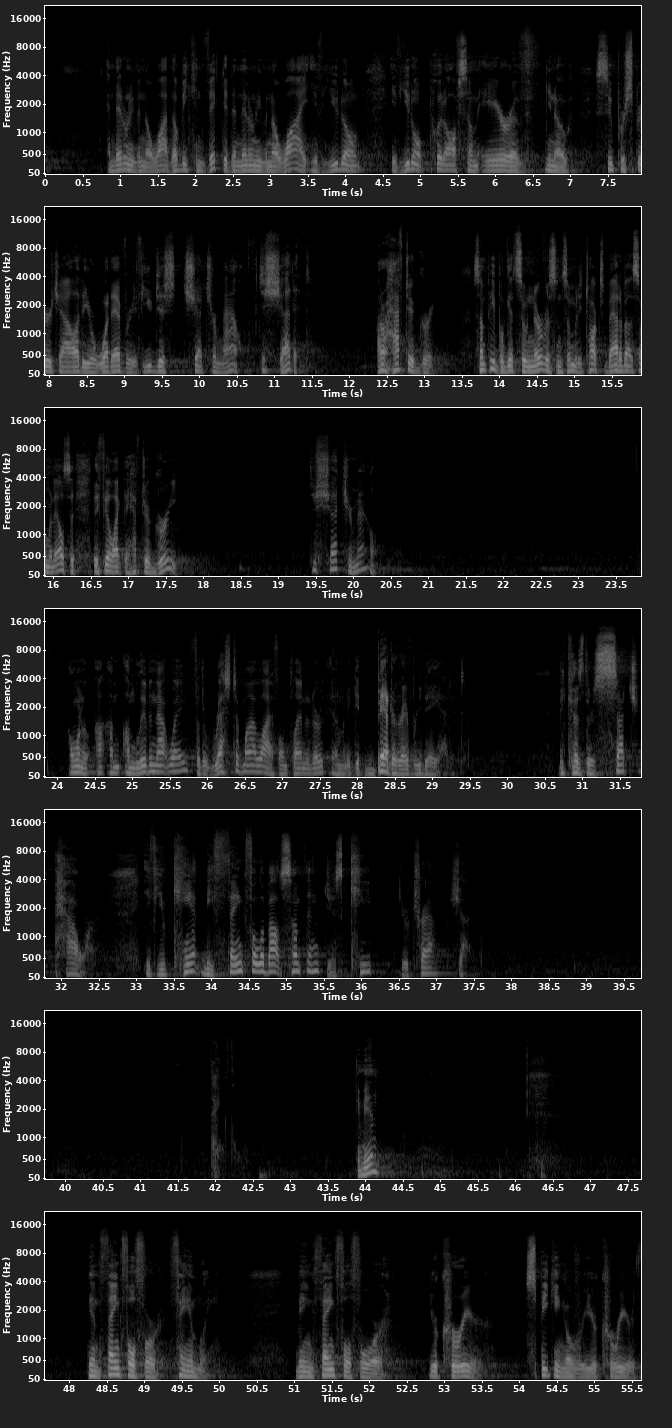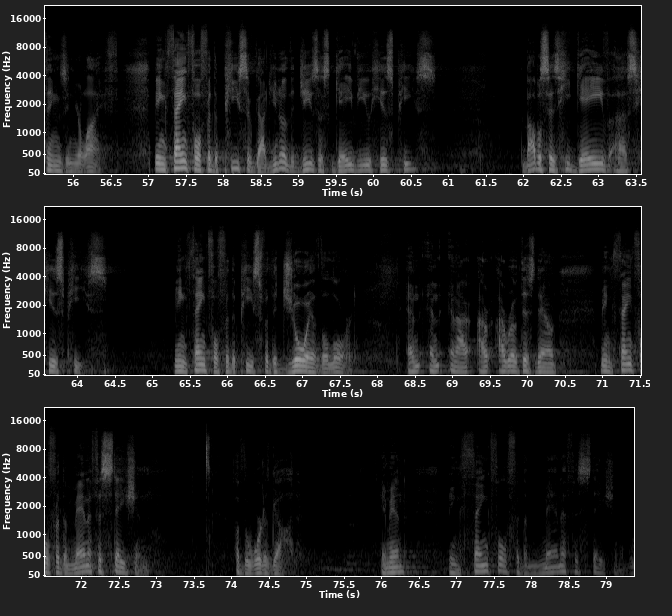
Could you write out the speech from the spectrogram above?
and they don't even know why. They'll be convicted and they don't even know why if you don't if you don't put off some air of, you know, super spirituality or whatever, if you just shut your mouth, just shut it. I don't have to agree. Some people get so nervous when somebody talks bad about someone else they feel like they have to agree. Just shut your mouth. I want to, I'm, I'm living that way for the rest of my life on planet Earth, and I'm going to get better every day at it because there's such power. If you can't be thankful about something, just keep your trap shut. Thankful. Amen? Being thankful for family, being thankful for your career, speaking over your career, things in your life, being thankful for the peace of God. You know that Jesus gave you his peace? The Bible says he gave us his peace. Being thankful for the peace, for the joy of the Lord. And, and, and I, I wrote this down being thankful for the manifestation of the Word of God. Amen? Being thankful for the manifestation of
